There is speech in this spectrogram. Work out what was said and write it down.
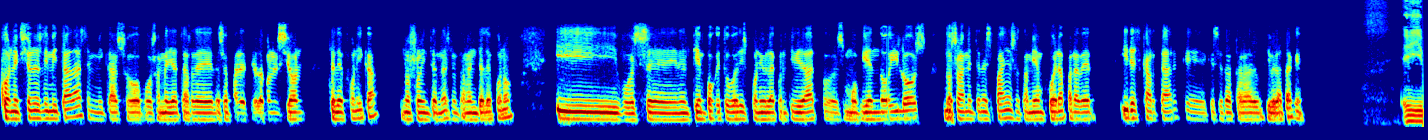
conexiones limitadas. En mi caso, pues a media tarde desapareció la conexión telefónica, no solo internet, sino también teléfono y pues eh, en el tiempo que tuve disponible la conectividad, pues moviendo hilos, no solamente en España, sino también fuera para ver y descartar que, se tratara de un ciberataque. Y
